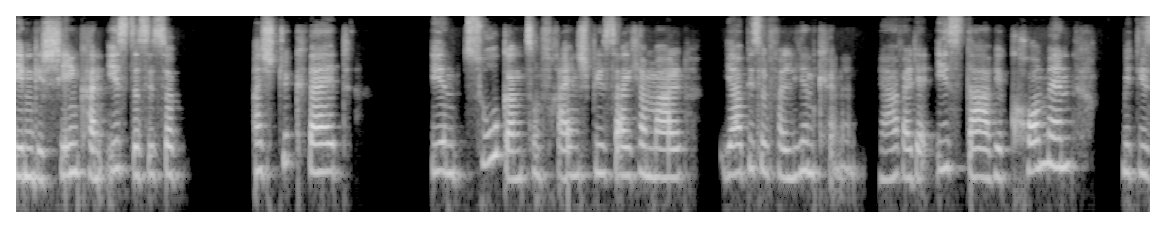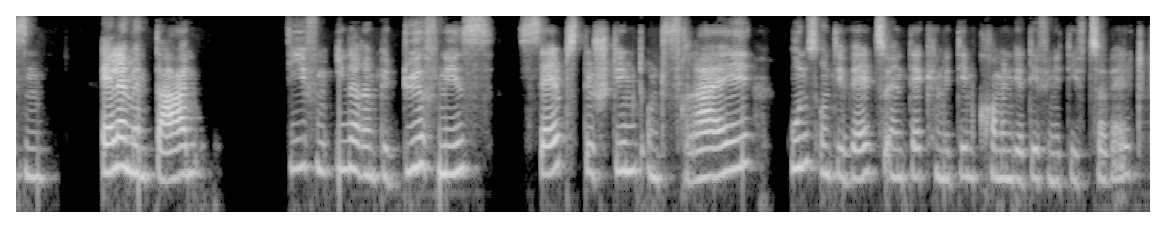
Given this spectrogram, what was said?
eben geschehen kann, ist, dass sie so ein Stück weit ihren Zugang zum freien Spiel, sage ich einmal, ja, ein bisschen verlieren können. Ja, weil der ist da. Wir kommen mit diesem elementaren, tiefen inneren Bedürfnis, selbstbestimmt und frei uns und die Welt zu entdecken, mit dem kommen wir definitiv zur Welt.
